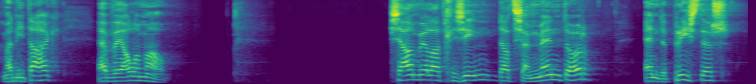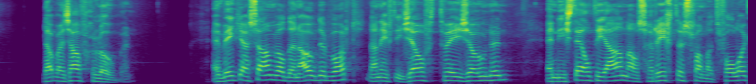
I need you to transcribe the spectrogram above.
Maar die taak hebben wij allemaal. Samuel had gezien dat zijn mentor en de priesters, dat was afgelopen. En weet je, als Samuel dan ouder wordt, dan heeft hij zelf twee zonen. En die stelt hij aan als richters van het volk.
